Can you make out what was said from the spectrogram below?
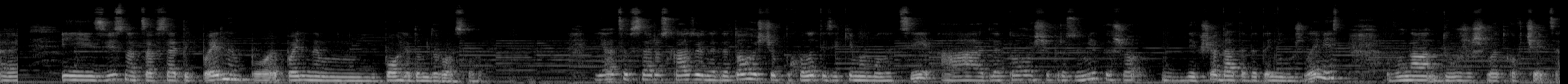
Е, І, звісно, це все під пильним, пильним поглядом дорослого. Я це все розказую не для того, щоб похвалитись, які ми молодці, а для того, щоб розуміти, що якщо дати дитині можливість, вона дуже швидко вчиться.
